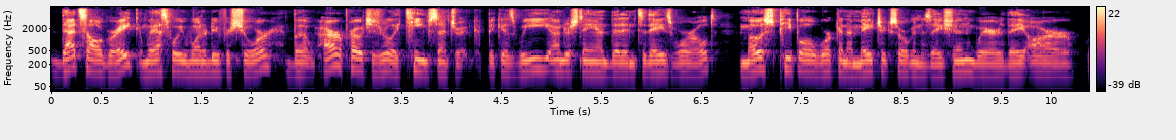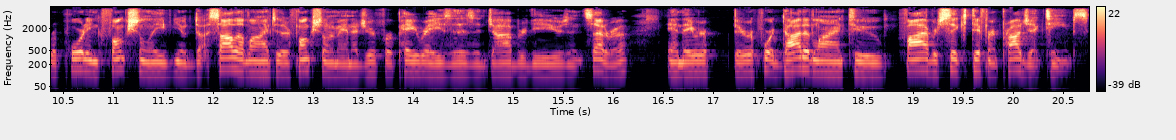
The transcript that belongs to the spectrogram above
that's all great, and that's what we want to do for sure. But our approach is really team centric because we understand that in today's world, most people work in a matrix organization where they are reporting functionally, you know, solid line to their functional manager for pay raises and job reviews, et cetera. And they re- they report dotted line to five or six different project teams.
